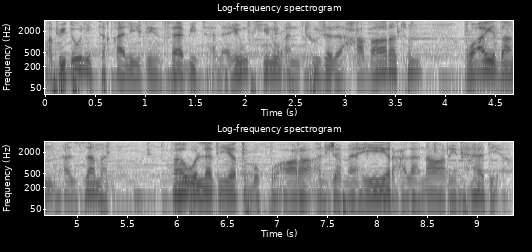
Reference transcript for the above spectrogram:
وبدون تقاليد ثابتة لا يمكن أن توجد حضارة وأيضا الزمن. فهو الذي يطبخ آراء الجماهير على نار هادئة.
